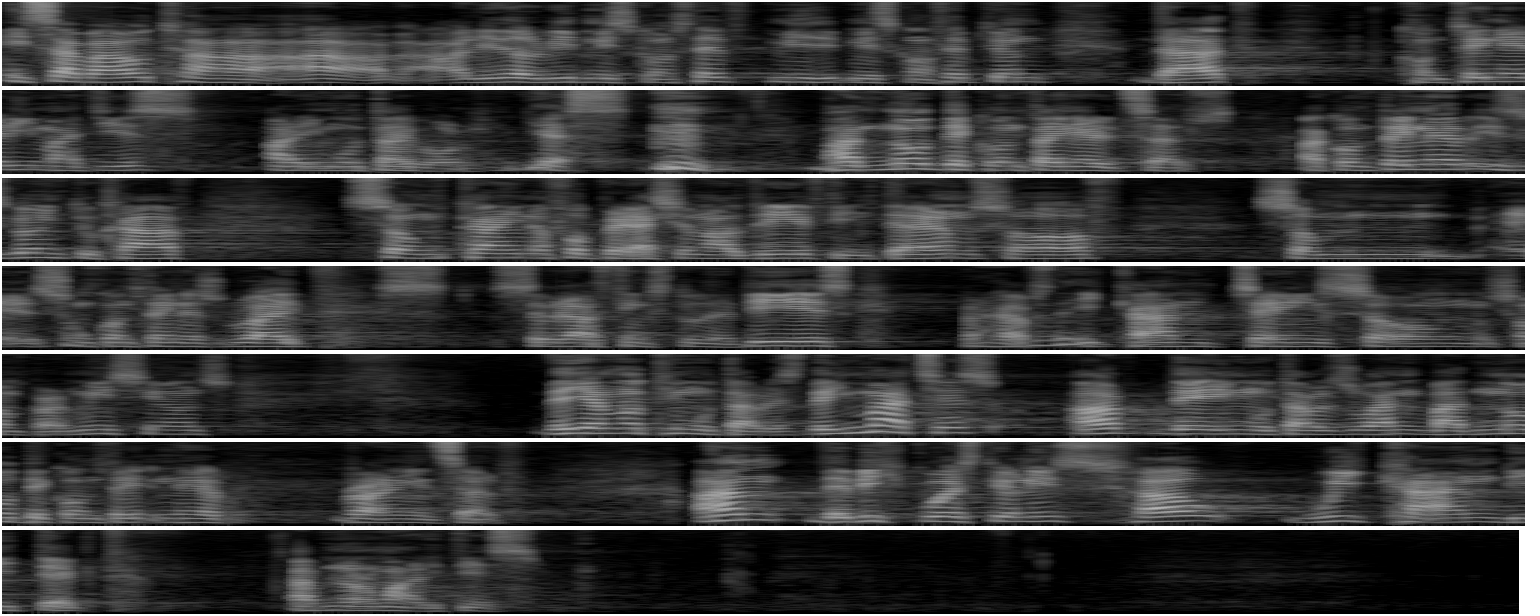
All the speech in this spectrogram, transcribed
it's about uh, a, a, little bit misconcept misconception that container images are immutable. Yes, but not the container itself. A container is going to have some kind of operational drift in terms of some, uh, some containers write several things to the disk, Perhaps they can change some, some permissions. They are not immutables. The images are the immutables one, but not the container running itself. And the big question is how we can detect abnormalities.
